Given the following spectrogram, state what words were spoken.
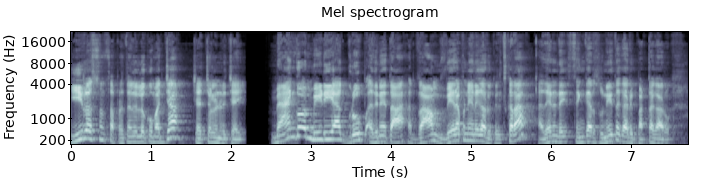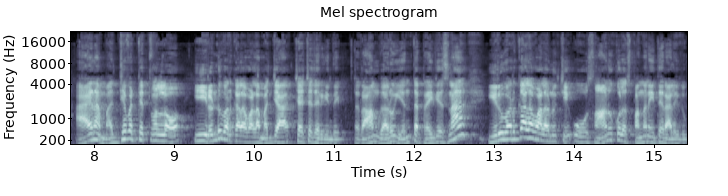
ఈరోజు సంస్థ ప్రతినిధులకు మధ్య చర్చలు నడిచాయి. మ్యాంగో మీడియా గ్రూప్ అధినేత రామ్ వీరపనేని గారు తెలుసుకరా? అదేనండి సింగర్ సునీత గారి భర్త గారు. ఆయన మధ్యవర్తిత్వంలో ఈ రెండు వర్గాల వాళ్ళ మధ్య చర్చ జరిగింది. రామ్ గారు ఎంత ట్రై చేసినా ఇరు వర్గాల వాళ్ళ నుంచి ఓ సానుకూల స్పందన అయితే రాలేదు.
